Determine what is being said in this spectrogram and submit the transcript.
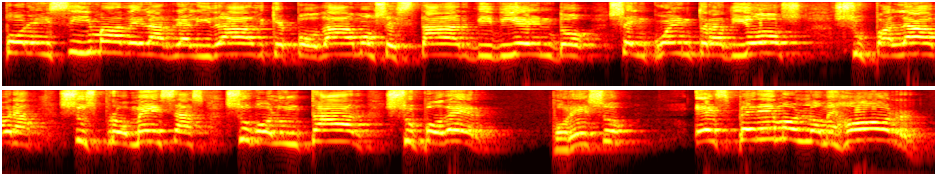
por encima de la realidad que podamos estar viviendo se encuentra Dios, su palabra, sus promesas, su voluntad, su poder. Por eso, esperemos lo mejor.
